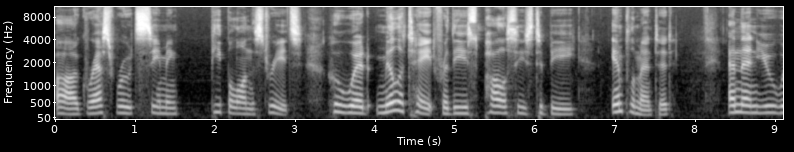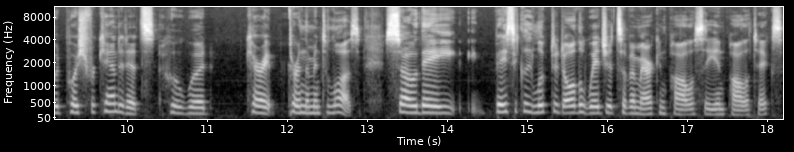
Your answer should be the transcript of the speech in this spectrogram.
uh, grassroots seeming people on the streets who would militate for these policies to be implemented. And then you would push for candidates who would carry turn them into laws. So they basically looked at all the widgets of American policy and politics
